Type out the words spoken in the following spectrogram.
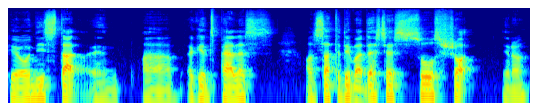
He'll only start in, uh, against Palace on Saturday, but that's just so short, you know.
